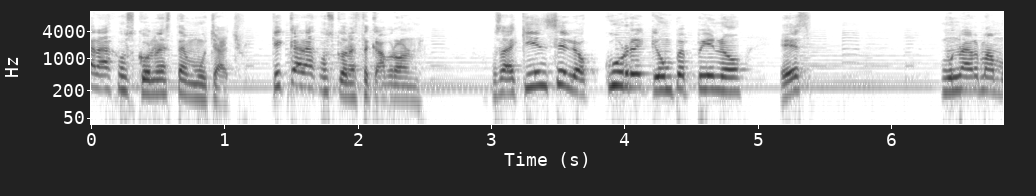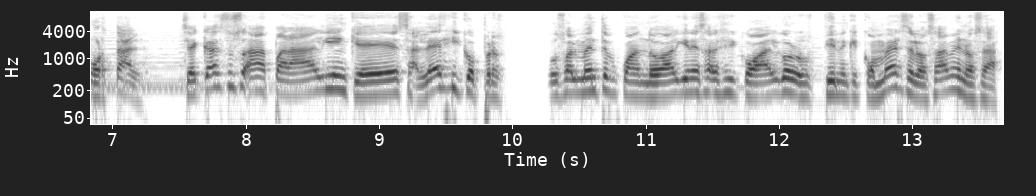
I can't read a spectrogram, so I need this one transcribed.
carajos con este muchacho? ¿Qué carajos con este cabrón? O sea, ¿a quién se le ocurre que un pepino es un arma mortal? Si acaso es para alguien que es alérgico, pero usualmente cuando alguien es alérgico a algo, tiene que comérselo, ¿saben? O sea,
